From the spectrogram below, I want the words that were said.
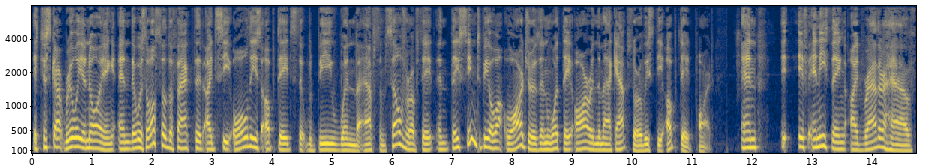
it just got really annoying. And there was also the fact that I'd see all these updates that would be when the apps themselves are update, and they seem to be a lot larger than what they are in the Mac App Store, at least the update part. And if anything, I'd rather have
